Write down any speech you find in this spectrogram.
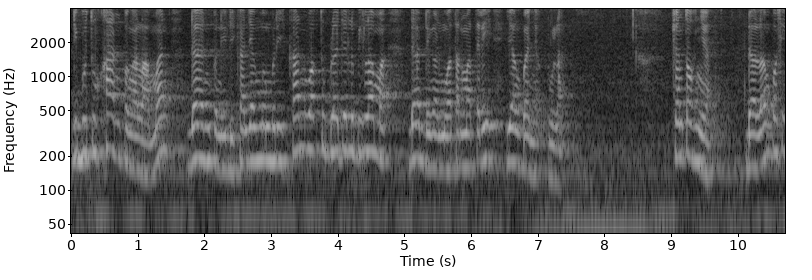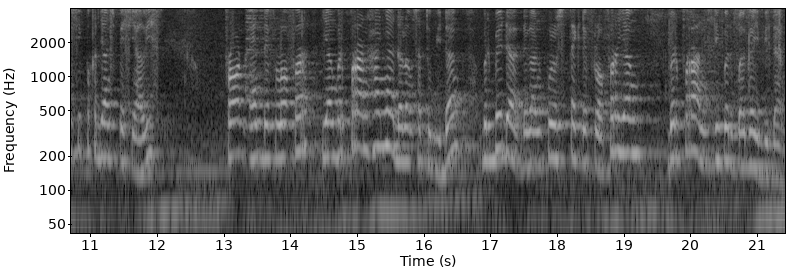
dibutuhkan pengalaman dan pendidikan yang memberikan waktu belajar lebih lama dan dengan muatan materi yang banyak pula. Contohnya, dalam posisi pekerjaan spesialis, front end developer yang berperan hanya dalam satu bidang berbeda dengan full stack developer yang berperan di berbagai bidang.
